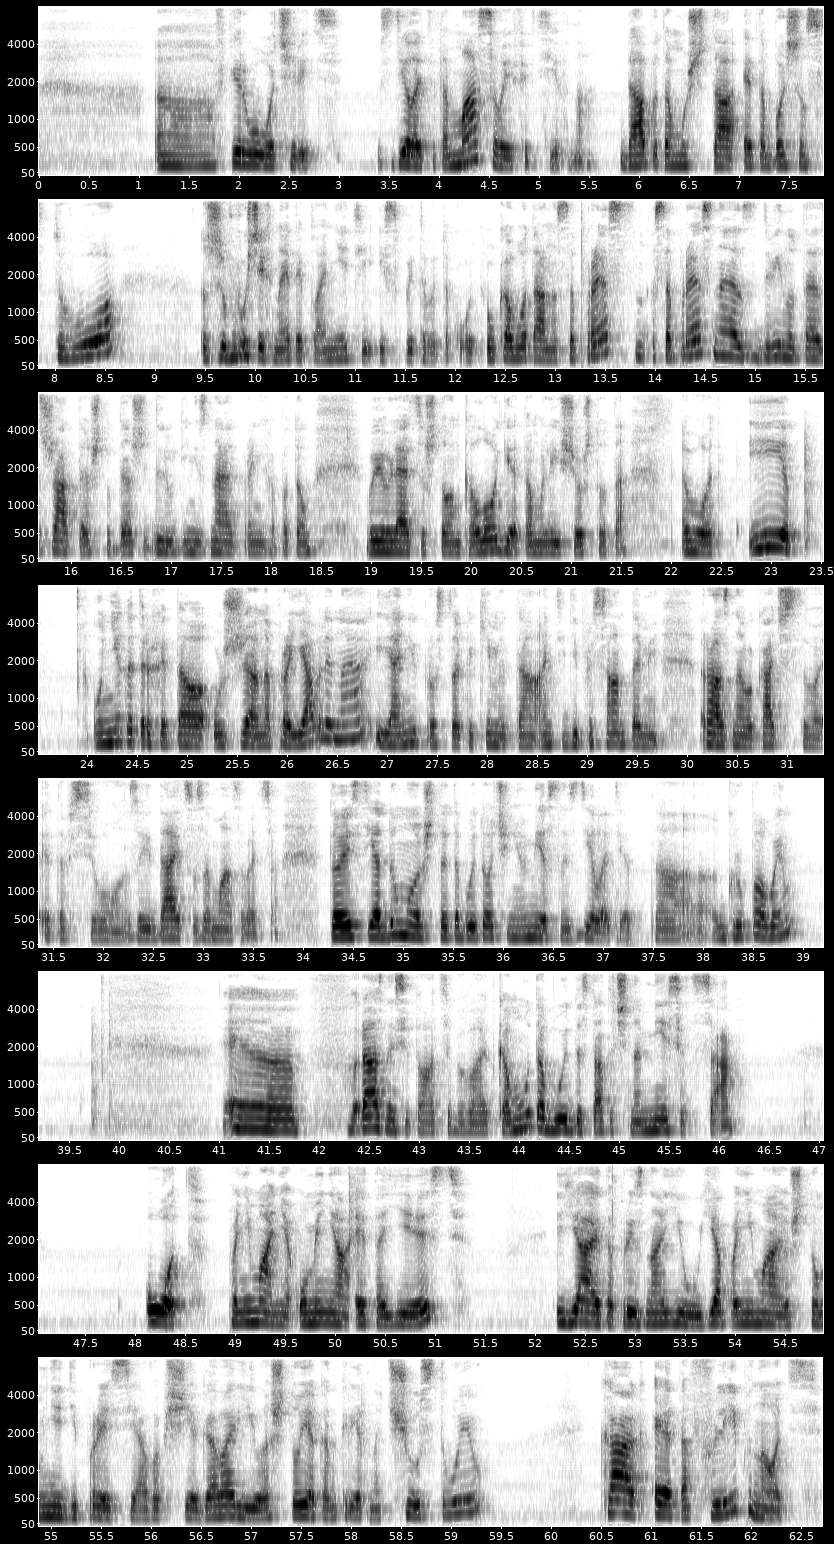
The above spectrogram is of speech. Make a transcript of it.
а, в первую очередь сделать это массово эффективно, да, потому что это большинство живущих на этой планете испытывают такую. У кого-то она сопресс, сопрессная, сдвинутая, сжатая, что даже люди не знают про них, а потом выявляется, что онкология там или еще что-то. Вот. И у некоторых это уже она проявленная, и они просто какими-то антидепрессантами разного качества это все заедается, замазывается. То есть я думаю, что это будет очень уместно сделать это групповым. Э, разные ситуации бывают. Кому-то будет достаточно месяца от понимания «у меня это есть», я это признаю, я понимаю, что мне депрессия вообще говорила, что я конкретно чувствую, как это флипнуть,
